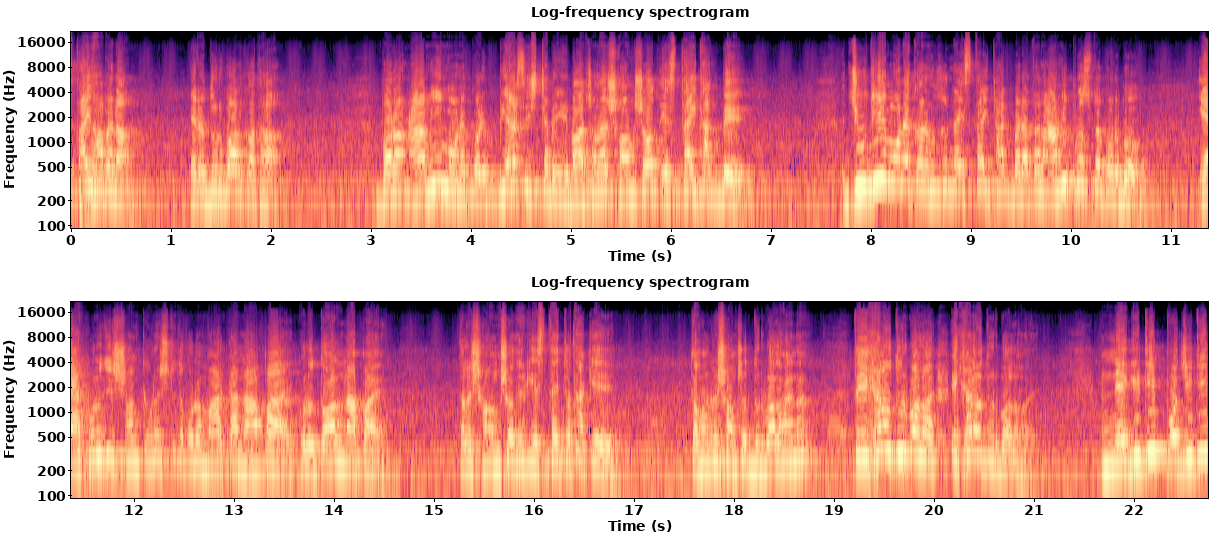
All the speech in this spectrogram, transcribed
স্থায়ী হবে না। এটা দুর্বল কথা। বরং আমি মনে করি পিয়ার সিস্টেমে নির্বাচনে সংসদ স্থায়ী থাকবে। যদি মনে করেন হুজুর না স্থায়ী থাকবে না তাহলে আমি প্রশ্ন করব এখনও যদি সংখ্যাগরিষ্ঠতা কোনো মার্কা না পায় কোনো দল না পায় তাহলে সংসদের কি স্থায়িত্ব থাকে? তখন কি সংসদ দুর্বল হয় না? তো এখানেও দুর্বল হয়, এখানেও দুর্বল হয়। নেগেটিভ পজিটিভ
